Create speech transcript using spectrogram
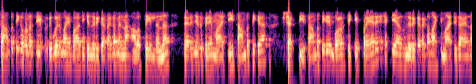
സാമ്പത്തിക വളർച്ചയെ പ്രതികൂലമായി ബാധിക്കുന്ന ഒരു ഘടകം എന്ന അവസ്ഥയിൽ നിന്ന് തെരഞ്ഞെടുപ്പിനെ മാറ്റി സാമ്പത്തിക ശക്തി സാമ്പത്തിക വളർച്ചയ്ക്ക് പ്രേരക ശക്തിയാകുന്ന ഒരു ഘടകമാക്കി മാറ്റുക എന്ന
